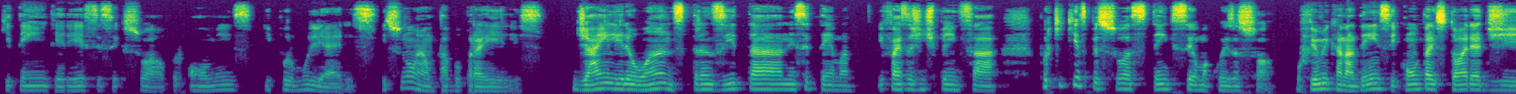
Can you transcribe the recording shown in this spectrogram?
que têm interesse sexual por homens e por mulheres. Isso não é um tabu para eles. Em Little Ones transita nesse tema e faz a gente pensar por que, que as pessoas têm que ser uma coisa só? O filme canadense conta a história de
